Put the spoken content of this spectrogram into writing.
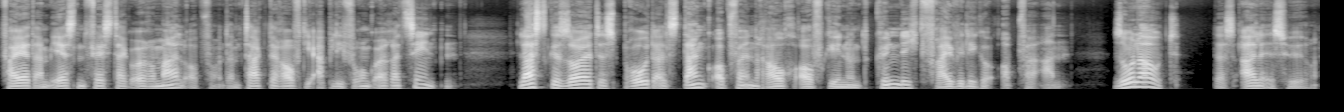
feiert am ersten Festtag eure Mahlopfer und am Tag darauf die Ablieferung eurer Zehnten. Lasst gesäuertes Brot als Dankopfer in Rauch aufgehen und kündigt freiwillige Opfer an. So laut, dass alle es hören.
